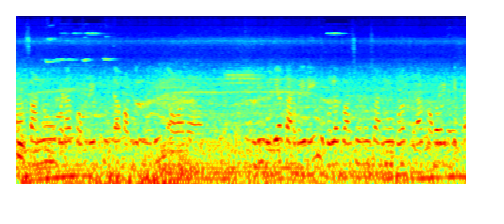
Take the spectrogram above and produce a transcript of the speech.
ਅ, ਸਾਨੂੰ ਬੜਾ ਕੋਆਪਰੇਟ ਕੀਤਾ ਪਬਲਿਕ ਨੇ ਵੀ ਔਰ ਅ, ਬੜੀ ਵਧੀਆ ਕਾਰਵਾਈ ਰਹੀ। ਮੁਗਲਤ ਵਾਸੀਆਂ ਨੂੰ ਸਾਨੂੰ ਬਹੁਤ ਬੜਾ ਕੋਆਪਰੇਟ ਕੀਤਾ।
